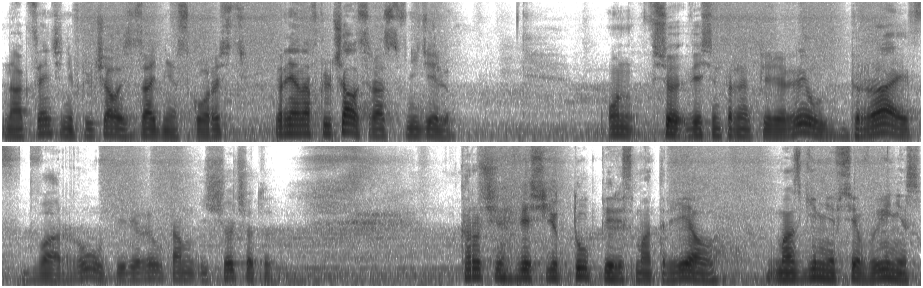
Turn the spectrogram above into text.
На акценте не включалась задняя скорость. Вернее, она включалась раз в неделю. Он все, весь интернет перерыл. Драйв, двору, перерыл там еще что-то. Короче, весь YouTube пересмотрел. Мозги мне все вынес.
